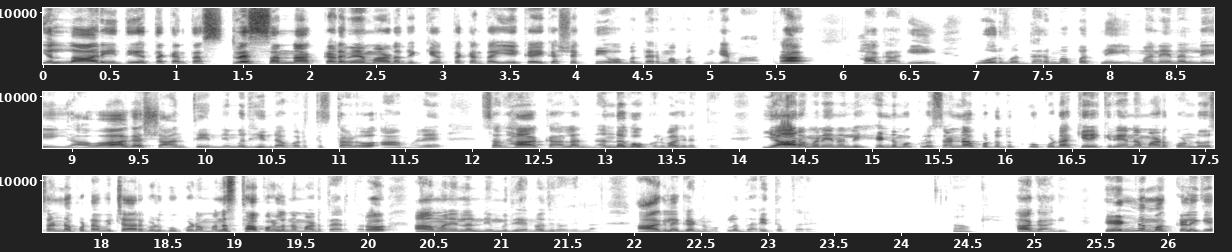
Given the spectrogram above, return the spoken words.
ಎಲ್ಲಾ ರೀತಿ ಇರ್ತಕ್ಕಂಥ ಸ್ಟ್ರೆಸ್ ಅನ್ನ ಕಡಿಮೆ ಮಾಡೋದಕ್ಕೆ ಇರ್ತಕ್ಕಂಥ ಏಕೈಕ ಶಕ್ತಿ ಒಬ್ಬ ಧರ್ಮಪತ್ನಿಗೆ ಮಾತ್ರ. ಹಾಗಾಗಿ ಓರ್ವ ಧರ್ಮಪತ್ನಿ ಮನೆಯಲ್ಲಿ ಯಾವಾಗ ಶಾಂತಿ ನೆಮ್ಮದಿಯಿಂದ ವರ್ತಿಸ್ತಾಳೋ ಆ ಮನೆ ಸದಾಕಾಲ ನಂದಗೋಕುಲವಾಗಿರುತ್ತೆ. ಯಾರ ಮನೆಯಲ್ಲಿ ಹೆಣ್ಣು ಮಕ್ಕಳು ಸಣ್ಣ ಪುಟ್ಟದಕ್ಕೂ ಕೂಡ ಕಿರಿಕಿರಿಯನ್ನು ಮಾಡಿಕೊಂಡು ಸಣ್ಣ ಪುಟ್ಟ ವಿಚಾರಗಳಿಗೂ ಕೂಡ ಮನಸ್ತಾಪಗಳನ್ನು ಮಾಡ್ತಾ ಇರ್ತಾರೋ ಆ ಮನೆಯಲ್ಲಿ ನೆಮ್ಮದಿ ಅನ್ನೋದಿರೋದಿಲ್ಲ ಆಗಲೇ ಗಂಡು ಮಕ್ಕಳು ದಾರಿ ತಪ್ತಾರೆ. ಹಾಗಾಗಿ ಹೆಣ್ಣು ಮಕ್ಕಳಿಗೆ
